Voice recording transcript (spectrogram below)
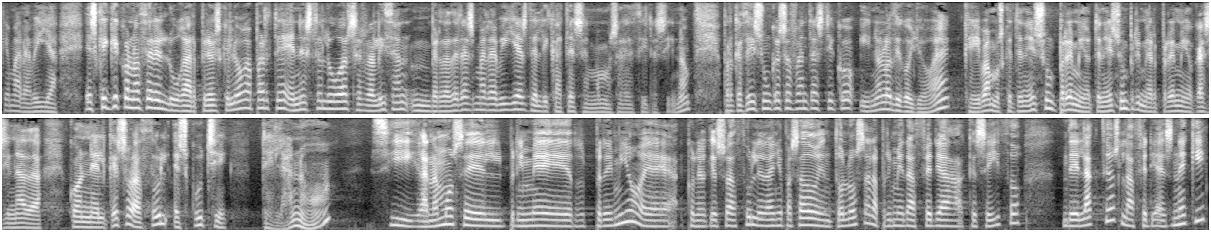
Qué maravilla. Es que hay que conocer el lugar, pero es que luego aparte en este lugar se realizan verdaderas maravillas delicatessen, vamos a decir así, ¿no? Porque hacéis un queso fantástico y no lo digo yo, ¿eh? Que vamos, que tenéis un premio, tenéis un primer premio, casi nada, con el queso azul Escuchi. Tela, ¿no? Sí, ganamos el primer premio eh, con el queso azul el año pasado en Tolosa, la primera feria que se hizo de lácteos, la feria Sneki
